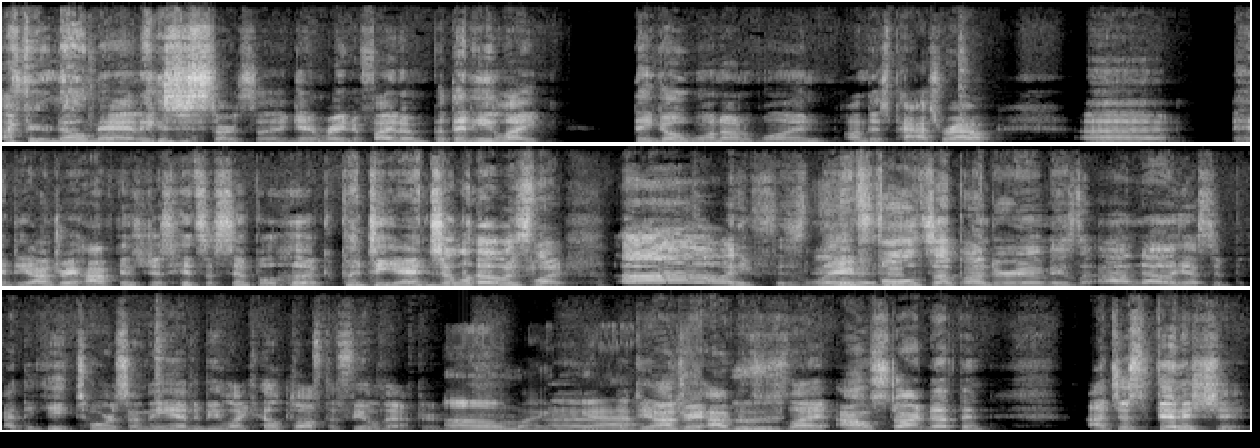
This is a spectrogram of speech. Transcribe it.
I fear no man. He just starts uh, getting ready to fight him, but then he like they go one on one on this pass route. Uh, and DeAndre Hopkins just hits a simple hook, but DeAngelo is like, oh, and he, his leg folds up under him. He's like, oh no, he has to. I think he tore something. He had to be like helped off the field after. Oh my Uh, god. but DeAndre Hopkins is like, I don't start nothing. I just finish it.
